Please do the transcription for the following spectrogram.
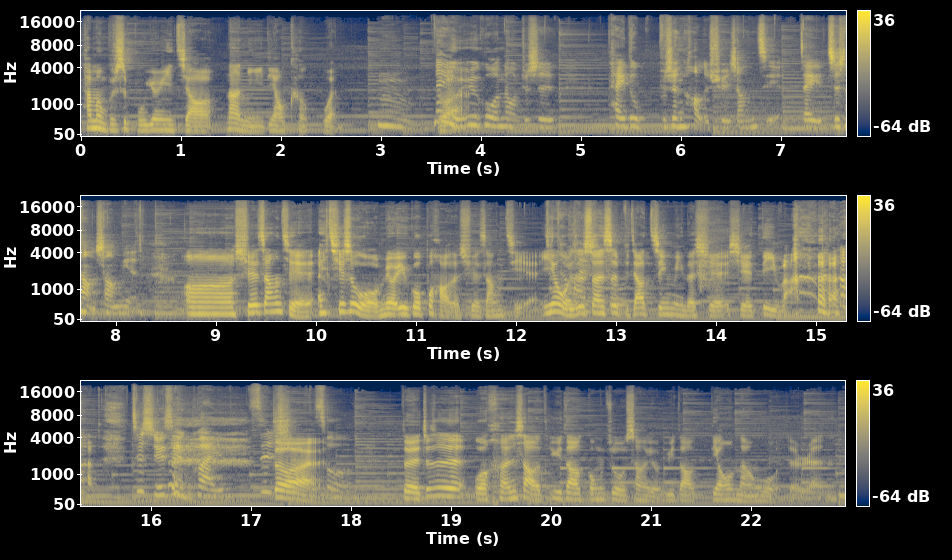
他们不是不愿意教，那你一定要肯问。嗯，那你有遇过那种就是态度不是很好的学长姐在职场上面？呃，学长姐，哎，其实我没有遇过不好的学长姐，因为我是是算是比较精明的学学弟吧。就学习很快，姿势对不错，对，就是我很少遇到工作上有遇到刁难我的人，嗯，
